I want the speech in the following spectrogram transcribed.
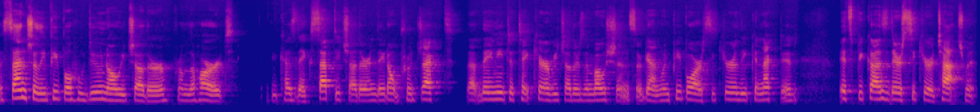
essentially, people who do know each other from the heart because they accept each other and they don't project that they need to take care of each other's emotions. So, again, when people are securely connected, it's because there's secure attachment.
